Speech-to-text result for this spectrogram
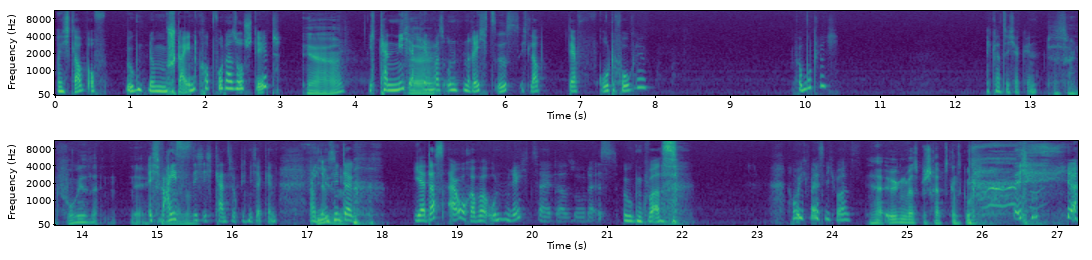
Und ich glaube, auf irgendeinem Steinkopf oder so steht. Ja. Ich kann nicht erkennen, Äh. was unten rechts ist. Ich glaube, der rote Vogel. Vermutlich. Ich kann es nicht erkennen. Das soll ein Vogel sein? Nee. Ich weiß es Ahnung. nicht, ich kann es wirklich nicht erkennen. Und im Fliese. Ja, das auch, aber unten rechts halt da so, da ist irgendwas. Aber ich weiß nicht was. Ja, irgendwas beschreibt es ganz gut. ja.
